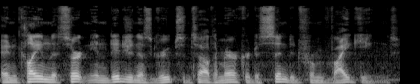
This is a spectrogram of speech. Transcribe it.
And claimed that certain indigenous groups in South America descended from Vikings.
